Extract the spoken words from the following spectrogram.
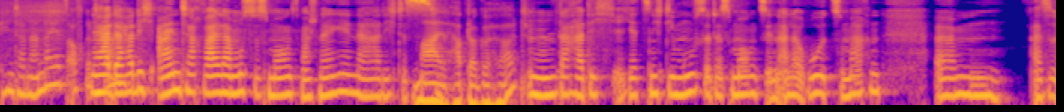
hintereinander jetzt aufgetragen? Ja, da hatte ich einen Tag, weil da musste es morgens mal schnell gehen. Da hatte ich das. Mal, habt ihr gehört? Mm, Da hatte ich jetzt nicht die Muße, das morgens in aller Ruhe zu machen. Ähm, also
